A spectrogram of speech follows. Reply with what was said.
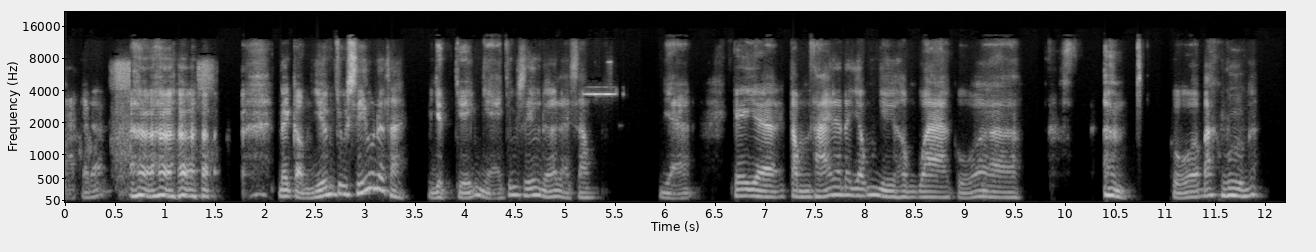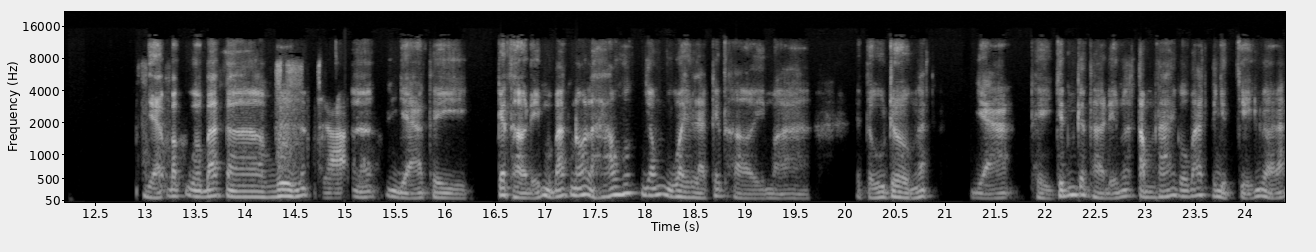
đạt rồi đó nó còn dướng chút xíu nữa thôi. Dịch chuyển nhẹ chút xíu nữa là xong. Dạ. Cái uh, tâm thái đó nó giống như hôm qua của uh, của bác vương á. Dạ bác bác uh, vương á. Dạ. Uh, dạ thì cái thời điểm mà bác nói là háo hức giống quay là cái thời mà tự trường á. Dạ thì chính cái thời điểm đó tâm thái của bác cái dịch chuyển rồi đó.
